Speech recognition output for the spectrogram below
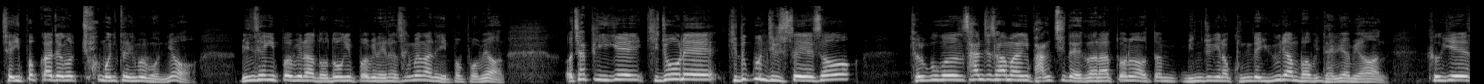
제 입법 과정을 쭉 모니터링 해보면요. 민생입법이나 노동입법이나 이런 생명안전 입법 보면 어차피 이게 기존의 기득권 질서에서 결국은 산재 사망이 방치되거나 또는 어떤 민중이나 국내 유리한 법이 되려면 거기에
